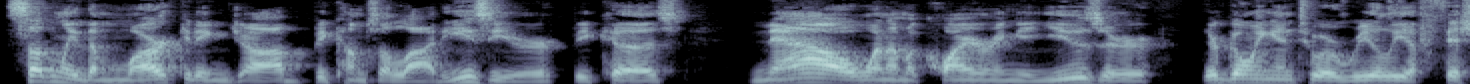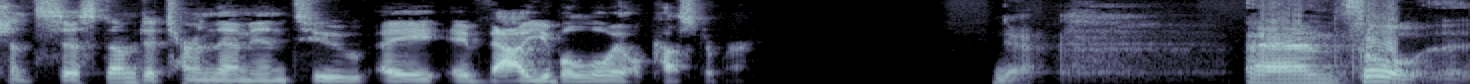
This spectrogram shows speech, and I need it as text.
suddenly the marketing job becomes a lot easier because now when I'm acquiring a user, they're going into a really efficient system to turn them into a, a valuable, loyal customer. Yeah. And so uh,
